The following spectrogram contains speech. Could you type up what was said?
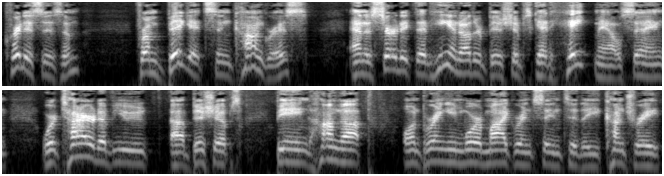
criticism from bigots in Congress and asserted that he and other bishops get hate mail saying, We're tired of you uh, bishops being hung up on bringing more migrants into the country.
